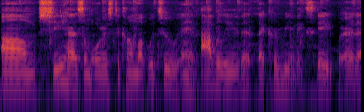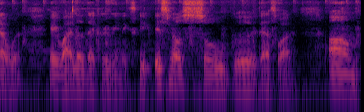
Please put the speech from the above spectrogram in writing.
um, she has some orders to come up with too, and I believe that that Caribbean Escape, where that one, everybody love that Caribbean Escape. It smells so good. That's why. Um,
